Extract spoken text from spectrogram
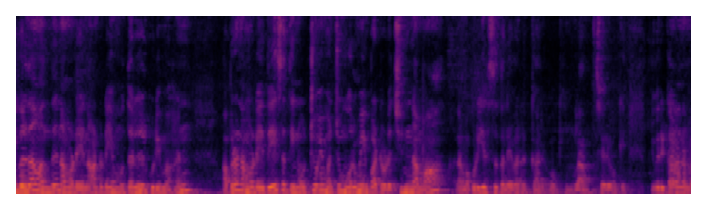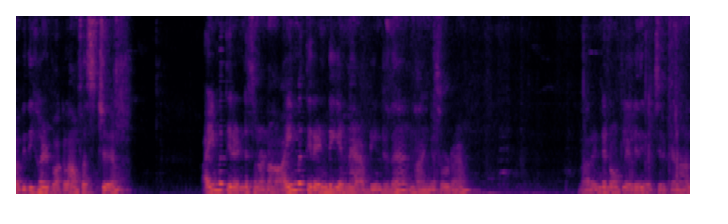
இவர் தான் வந்து நம்முடைய நாட்டுடைய முதல் குடிமகன். அப்புறம் நம்முடைய தேசத்தின் ஒற்றுமை மற்றும் ஒருமைப்பாட்டோட சின்னமாக நம்ம குடியரசுத் தலைவர் இருக்கார். ஓகேங்களா? சரி ஓகே. இவருக்கான நம்ம விதிகள் பார்க்கலாம். ஃபஸ்ட்டு ஐம்பத்தி ரெண்டு சொன்னேன்னா ஐம்பத்தி ரெண்டு என்ன அப்படின்றத நான் இங்கே சொல்கிறேன் நான் ரெண்டு நோட்டில் எழுதி வச்சுருக்கனால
